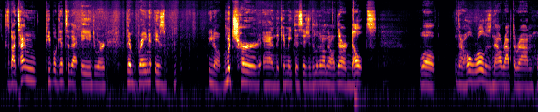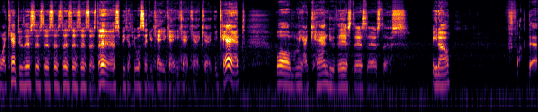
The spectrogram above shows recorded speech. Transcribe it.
Because by the time people get to that age where their brain is, you know, matured and they can make decisions, they're living on their own, they're adults. Well, their whole world is now wrapped around, oh, I can't do this, this, this, this, this, this, this, this, this, because people said you can't, you can't, you can't, you can't, you can't, you can't. Well, I mean, I can do this, this, this, this. You know? Fuck that.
